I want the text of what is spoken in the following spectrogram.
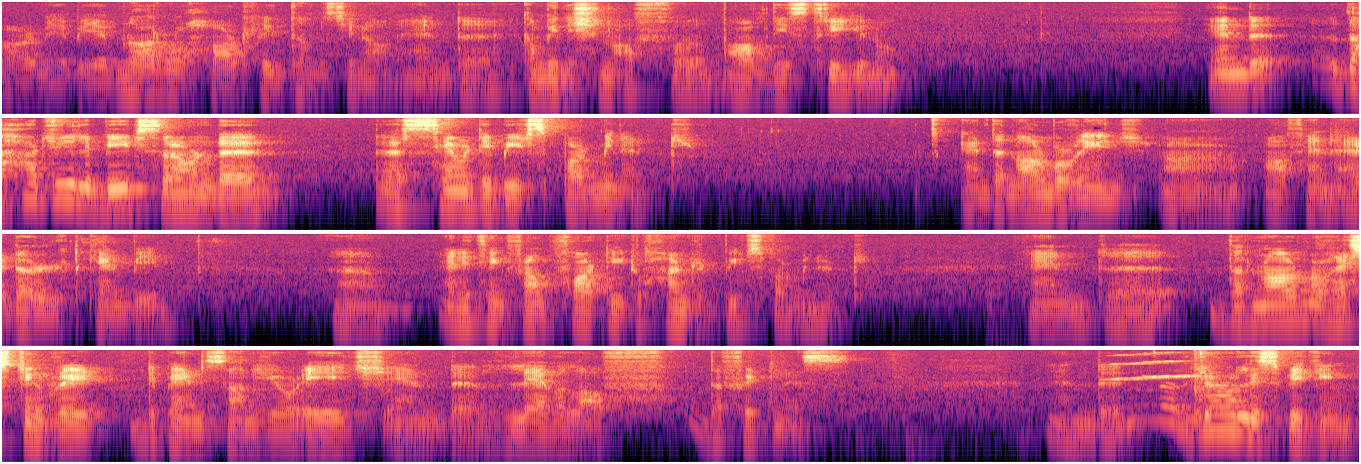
or maybe abnormal heart rhythms, you know, and uh, combination of uh, all these three, you know. And uh, the heart usually beats around uh, uh, 70 beats per minute. And the normal range of an adult can be um, anything from 40 to 100 beats per minute. And the normal resting rate depends on your age and level of the fitness. And generally speaking,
